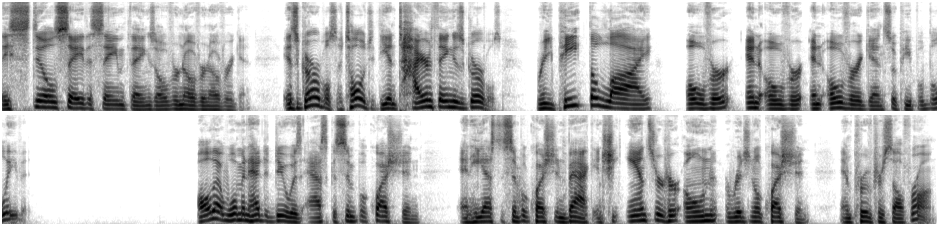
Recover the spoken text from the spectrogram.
They still say the same things over and over and over again. It's Goebbels. I told you, the entire thing is Goebbels. Repeat the lie over and over and over again so people believe it. All that woman had to do was ask a simple question, and he asked a simple question back, and she answered her own original question and proved herself wrong.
